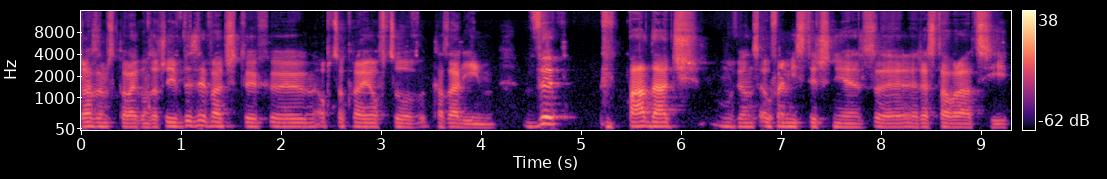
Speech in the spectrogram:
razem z kolegą, zaczęli wyzywać tych obcokrajowców, kazali im wypadać, mówiąc eufemistycznie, z restauracji.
